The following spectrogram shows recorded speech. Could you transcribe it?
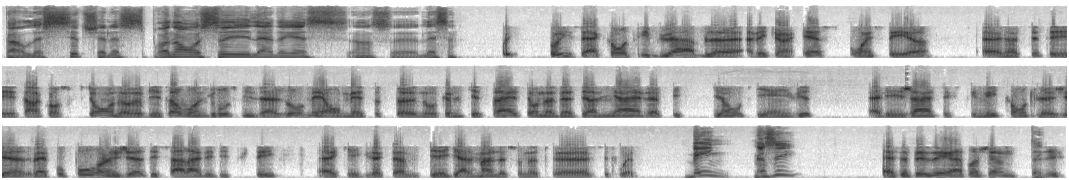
par le site. Je te laisse prononcer l'adresse en se laissant. Oui, oui c'est à contribuable avec un S.ca. Euh, notre site est en construction. On va bientôt avoir une grosse mise à jour, mais on met tous euh, nos communiqués de presse. On a notre dernière pétition qui invite euh, les gens à s'exprimer contre le gel, ben, pour, un gel des salaires des députés, qui est exactement, qui est également sur notre site web. Bing! Merci! Ça fait plaisir. À la prochaine. Salut.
